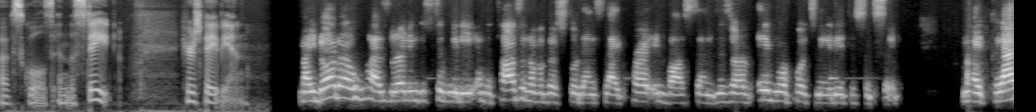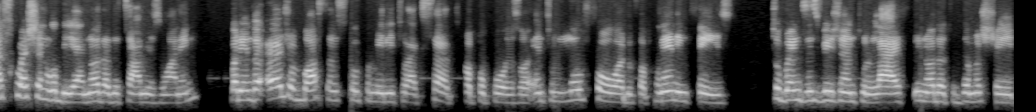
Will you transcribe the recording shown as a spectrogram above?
of schools in the state. Here's Fabian. My daughter, who has learning disability, and the thousands of other students like her in Boston deserve every opportunity to succeed. My last question will be I know that the time is running, but in the urge of Boston School Committee to accept her proposal and to move forward with a planning phase to bring this vision to life in order to demonstrate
